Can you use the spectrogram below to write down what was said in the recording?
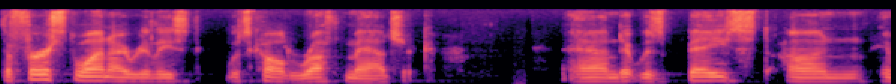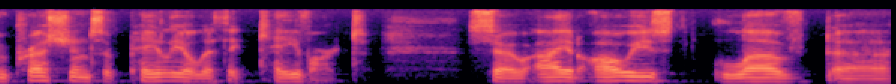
the first one I released was called Rough Magic, and it was based on impressions of Paleolithic cave art. So I had always loved uh,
